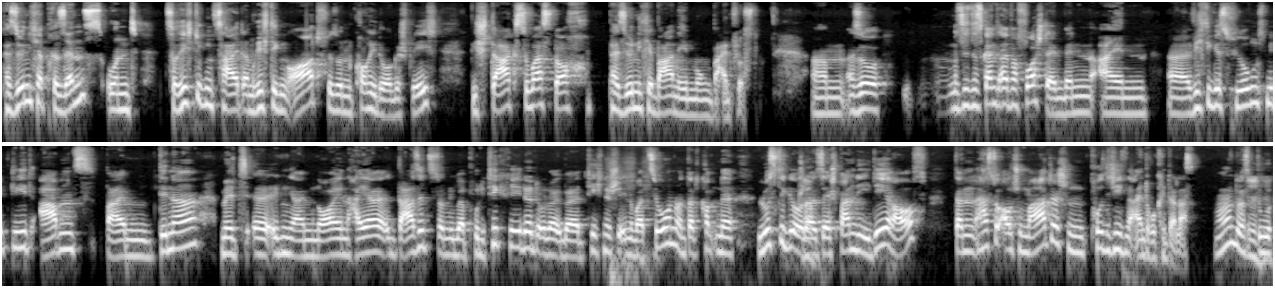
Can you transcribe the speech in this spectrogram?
persönlicher Präsenz und zur richtigen Zeit am richtigen Ort für so ein Korridorgespräch, wie stark sowas doch persönliche Wahrnehmung beeinflusst. Ähm, also muss ich das ganz einfach vorstellen, wenn ein äh, wichtiges Führungsmitglied abends beim Dinner mit äh, irgendeinem neuen Hire da sitzt und über Politik redet oder über technische Innovationen und dann kommt eine lustige Klar. oder sehr spannende Idee rauf, dann hast du automatisch einen positiven Eindruck hinterlassen. Ne? Dass mhm. du,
